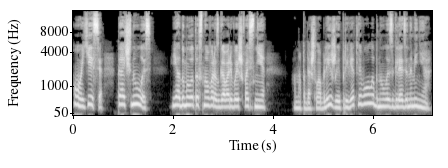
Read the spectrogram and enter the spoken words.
«О, Еся, ты очнулась! Я думала, ты снова разговариваешь во сне!» Она подошла ближе и приветливо улыбнулась, глядя на меня.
